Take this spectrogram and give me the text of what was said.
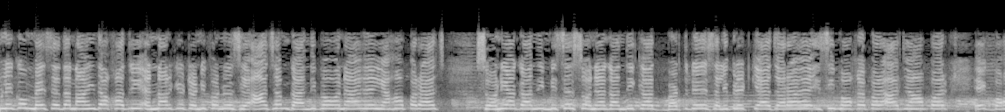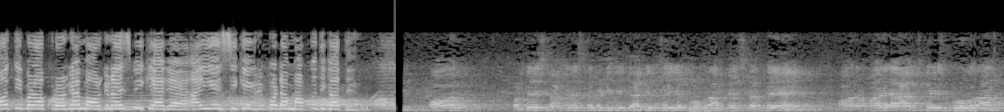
असलम मैं Saida Nahida Khadri N R K twenty four से। आज हम गांधी भवन आए हैं। यहाँ पर आज सोनिया गांधी, मिसेस सोनिया गांधी का बर्थडे सेलिब्रेट किया जा रहा है। इसी मौके पर आज यहाँ पर एक बहुत ही बड़ा प्रोग्राम ऑर्गेनाइज भी किया गया है। आइए, इसी की एक रिपोर्ट हम आपको दिखाते हैं। और प्रदेश कांग्रेस कमेटी की जानिब से ये प्रोग्राम पेश करते हैं। और हमारे आज के इस प्रोग्राम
